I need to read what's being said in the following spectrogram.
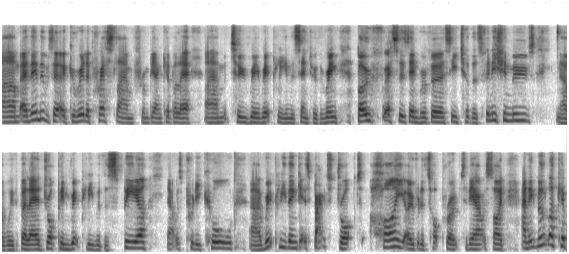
Um, and then there was a, a, gorilla press slam from Bianca Belair um, to Rhea Ripley in the center of the ring. Both wrestlers then reverse each other's finishing moves, uh, with Belair dropping Ripley with a spear. That was pretty cool. Uh, Ripley then gets back dropped high over the top rope to the outside, and it looked like a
